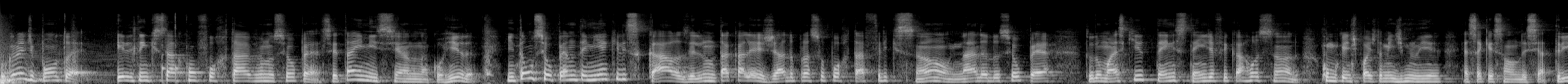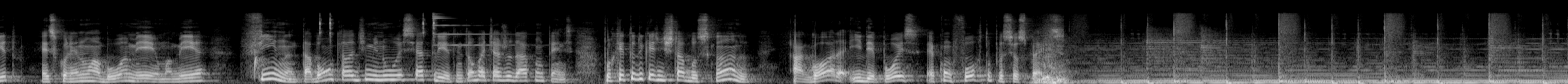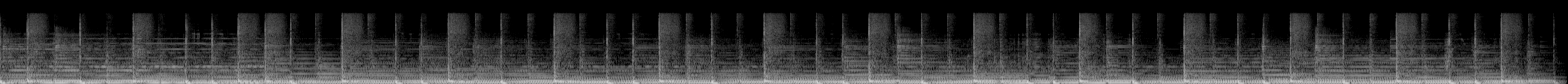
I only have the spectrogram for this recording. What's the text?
O grande ponto é, ele tem que estar confortável no seu pé. Você está iniciando na corrida, então o seu pé não tem nem aqueles calos, ele não está calejado para suportar fricção, nada do seu pé. Tudo mais que o tênis tende a ficar roçando. Como que a gente pode também diminuir essa questão desse atrito? É escolhendo uma boa meia, uma meia fina, tá bom? Que ela diminua esse atrito, então vai te ajudar com o tênis. Porque tudo que a gente está buscando agora e depois é conforto para os seus pés.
